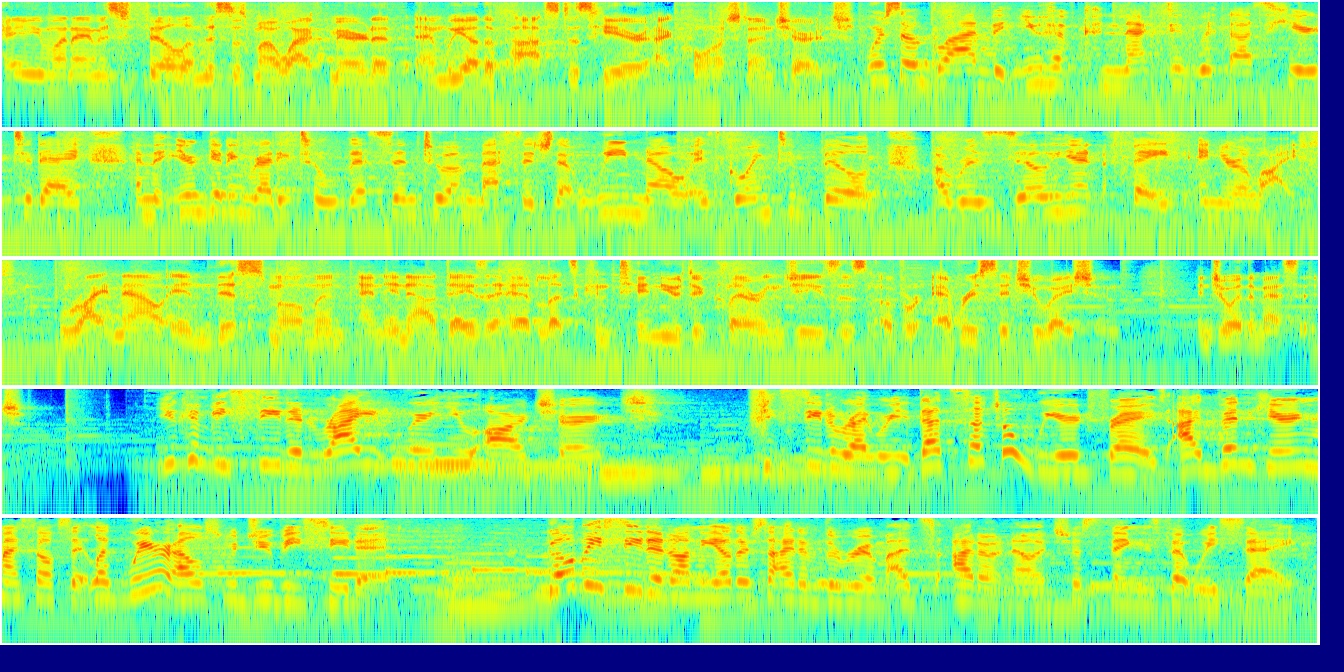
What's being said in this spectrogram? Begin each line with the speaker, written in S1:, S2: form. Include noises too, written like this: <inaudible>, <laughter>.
S1: Hey, my name is Phil, and this is my wife Meredith, and we are the pastors here at Cornerstone Church.
S2: We're so glad that you have connected with us here today and that you're getting ready to listen to a message that we know is going to build a resilient faith in your life.
S1: Right now, in this moment, and in our days ahead, let's continue declaring Jesus over every situation. Enjoy the message.
S2: You can be seated right where you are, church. <laughs> Be seated right where you. That's such a weird phrase. I've been hearing myself say, like, where else would you be seated? Go be seated on the other side of the room. It's, I don't know. It's just things that we say.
